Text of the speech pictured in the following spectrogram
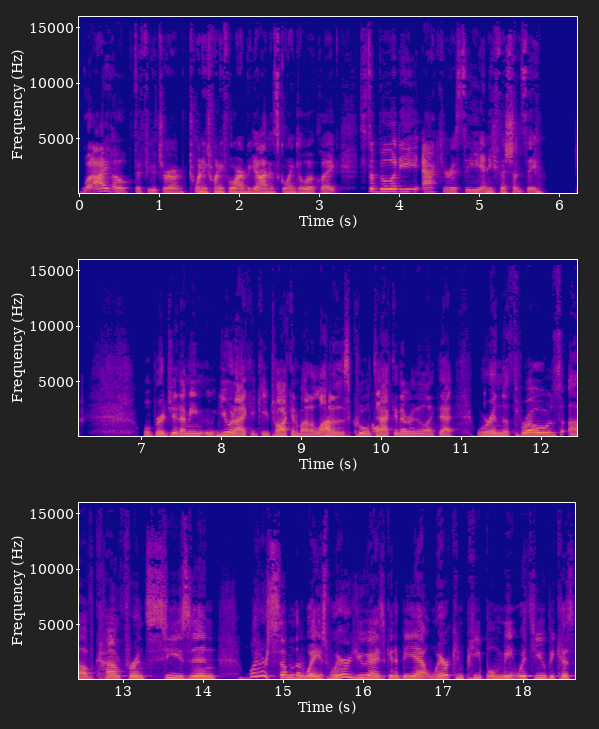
what I hope the future of 2024 and beyond is going to look like stability, accuracy, and efficiency. Well, Bridget, I mean, you and I could keep talking about a lot of this cool tech and everything like that. We're in the throes of conference season. What are some of the ways? Where are you guys going to be at? Where can people meet with you? Because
